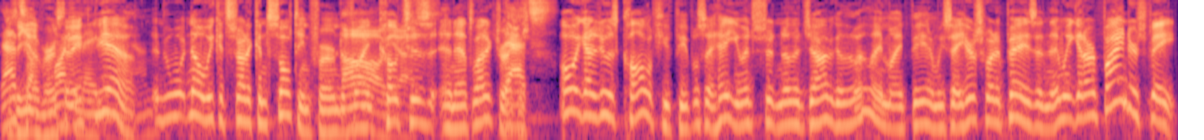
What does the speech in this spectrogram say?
That's As a a university? moneymaker, Yeah. man. No, we could start a consulting firm to Oh, find coaches yes. and athletic directors. That's- All we got to do is call a few people, say, hey, you interested in another job? He goes, well, they might be. And we say, here's what it pays. And then we get our finder's fee.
